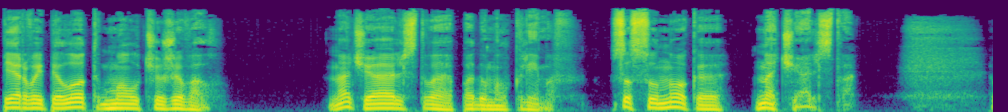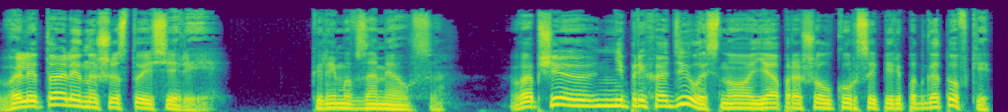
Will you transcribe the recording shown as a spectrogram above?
Первый пилот молча жевал. «Начальство», — подумал Климов. «Сосунока — начальство». «Вы летали на шестой серии?» Климов замялся. «Вообще не приходилось, но я прошел курсы переподготовки».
